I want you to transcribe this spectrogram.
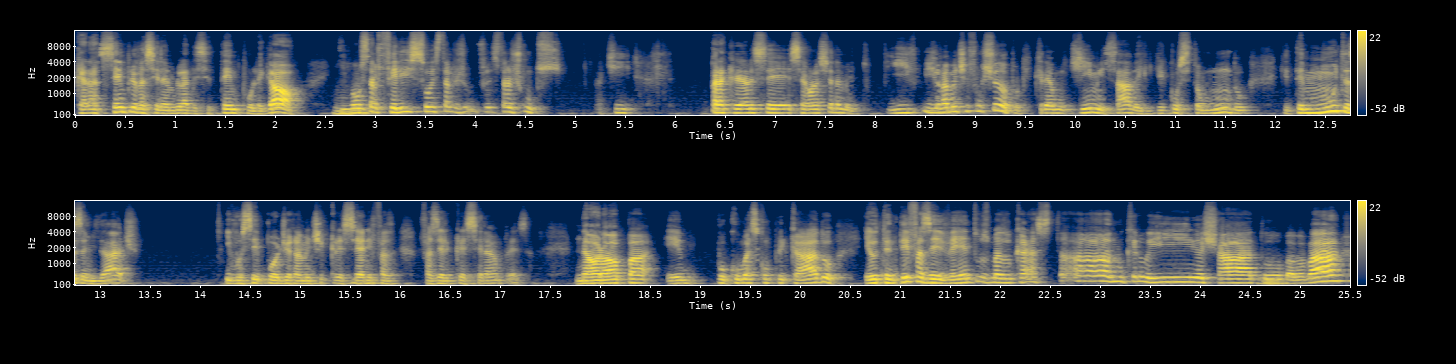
O cara sempre vai se lembrar desse tempo legal e Uhum. vamos estar felizes ou estar, estar juntos aqui para criar esse, esse relacionamento. E, e realmente funcionou, porque cria um time, sabe, que constita um mundo que tem muitas amizades e você pode realmente crescer e faz, fazer crescer a empresa. Na Europa é um pouco mais complicado. Eu tentei fazer eventos, mas o cara está, "Ah, não quero ir, é chato, Uhum. blá blá blá.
